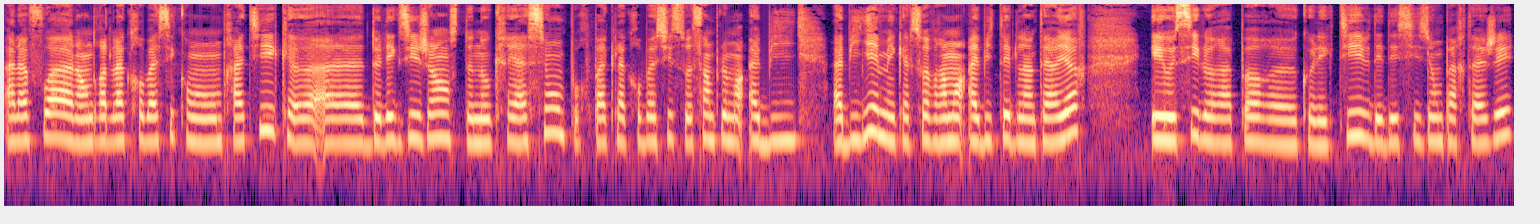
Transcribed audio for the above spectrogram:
à la fois à l'endroit de l'acrobatie qu'on pratique, euh, de l'exigence de nos créations pour pas que l'acrobatie soit simplement habillée, mais qu'elle soit vraiment habitée de l'intérieur et aussi le rapport euh, collectif, des décisions partagées.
